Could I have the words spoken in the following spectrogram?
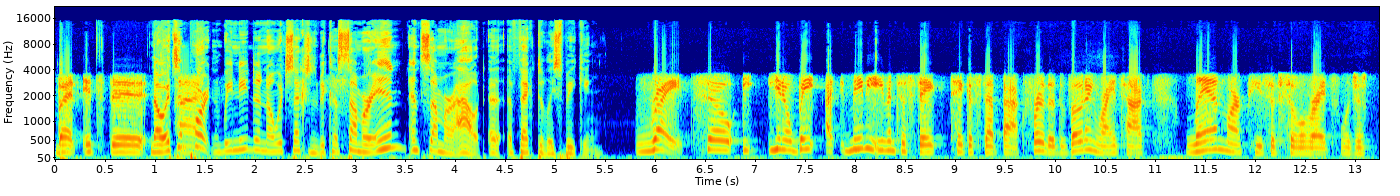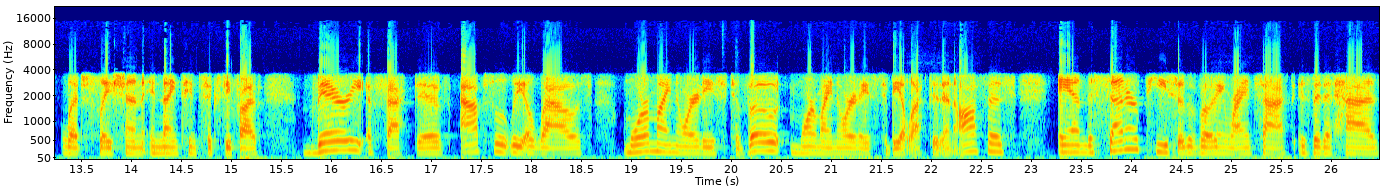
But it's the no, it's uh, important. We need to know which sections because some are in and some are out, uh, effectively speaking. Right. So, you know, maybe even to stay, take a step back further, the Voting Rights Act, landmark piece of civil rights legis- legislation in 1965, very effective, absolutely allows more minorities to vote, more minorities to be elected in office. And the centerpiece of the Voting Rights Act is that it has,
